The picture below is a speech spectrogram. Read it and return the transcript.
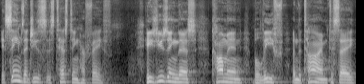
It seems that Jesus is testing her faith. He's using this common belief in the time to say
